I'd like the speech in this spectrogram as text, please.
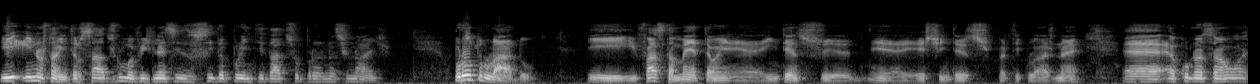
E, e não estão interessados numa vigilância exercida por entidades supranacionais. Por outro lado, e face também então eh, intensos eh, eh, estes interesses particulares, não é? Eh, a coordenação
